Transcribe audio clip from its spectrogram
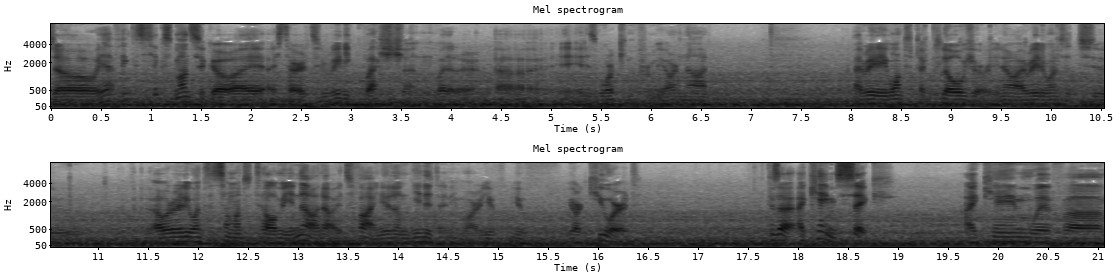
So yeah, I think six months ago I, I started to really question whether uh, it is working for me or not. I really wanted a closure, you know. I really wanted to. I really wanted someone to tell me, no, no, it's fine. You don't need it anymore. You've you've you're cured. Because I, I, came sick. I came with uh,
